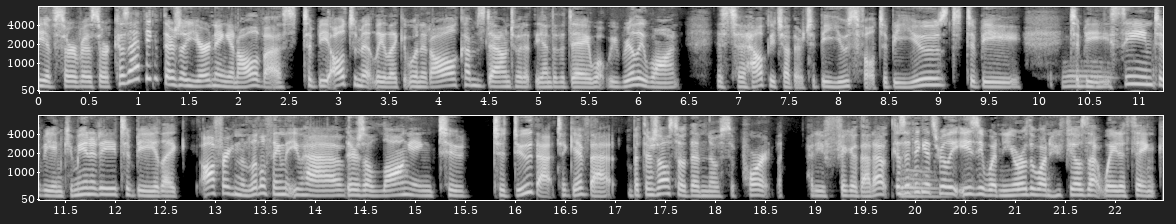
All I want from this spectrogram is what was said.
be of service or because I think there's a yearning in all of us to be ultimately like when it all comes down to it at the end of the day, what we really want is to help each other, to be useful, to be used, to be, mm. to be mm. seen, to be in community, to be like offering the little thing that you have. There's a longing to, to do that, to give that. But there's also then no support. How do you figure that out? Because mm. I think it's mm. really easy when you're the one who feels that way to think,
